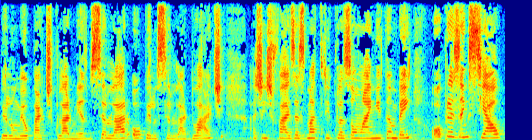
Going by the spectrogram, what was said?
pelo meu particular mesmo celular ou pelo celular do Arte. A gente faz as matrículas online também ou presencial.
